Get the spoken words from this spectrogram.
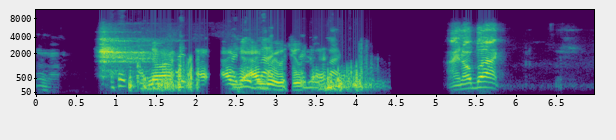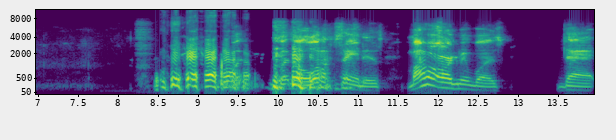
you know. No, I, I, I, I know I agree with you. I you. know black. I know black, but no, what I'm saying is my whole argument was that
